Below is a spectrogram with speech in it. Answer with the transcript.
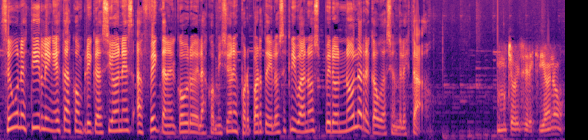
Según Stirling, estas complicaciones afectan el cobro de las comisiones por parte de los escribanos, pero no la recaudación del Estado. Muchas veces el escribano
